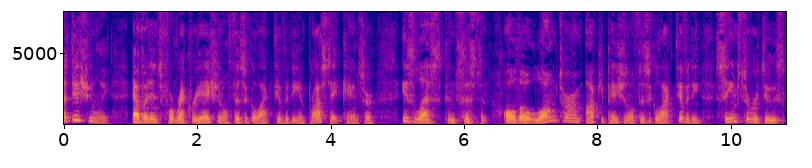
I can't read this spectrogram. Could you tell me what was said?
Additionally, evidence for recreational physical activity in prostate cancer is less consistent, although long-term occupational physical activity seems to reduce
